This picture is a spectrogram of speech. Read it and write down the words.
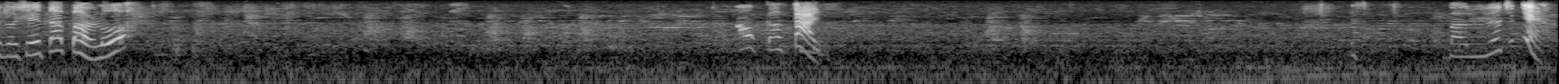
Papai, você tá parou? Não, papai. Barulho é de quê?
